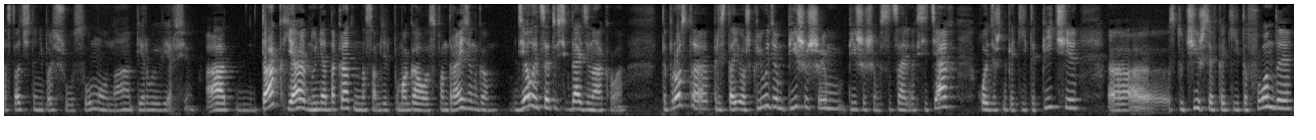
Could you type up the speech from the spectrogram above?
достаточно небольшую сумму на первую версию. А так я ну, неоднократно, на самом деле, помогала с фандрайзингом. Делается это всегда одинаково. Ты просто пристаешь к людям, пишешь им, пишешь им в социальных сетях, ходишь на какие-то питчи, э, стучишься в какие-то фонды.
